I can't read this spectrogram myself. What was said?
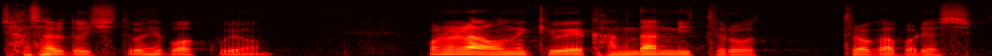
자살도 시도해 봤고요. 어느 날 어느 교회 강단 밑으로 들어가 버렸습니다.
